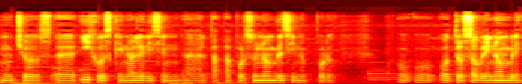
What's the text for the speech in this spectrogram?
muchos eh, hijos que no le dicen al papá por su nombre, sino por otro sobrenombre.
